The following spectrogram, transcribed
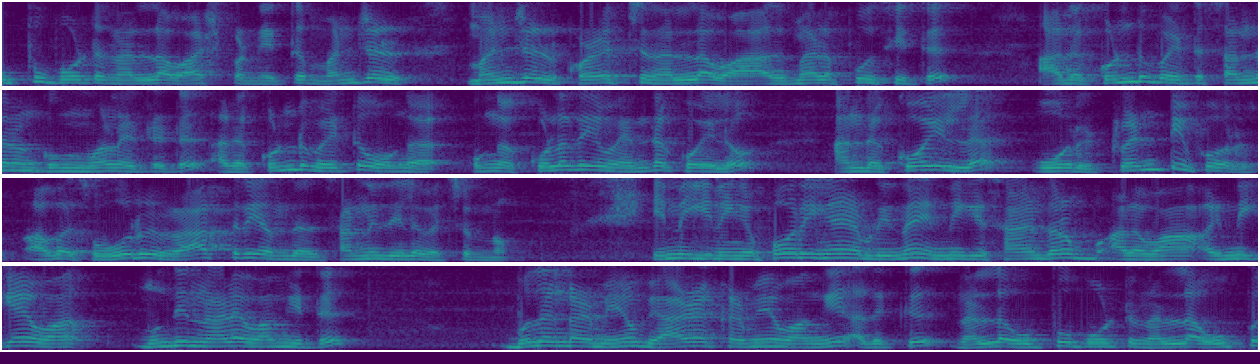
உப்பு போட்டு நல்லா வாஷ் பண்ணிவிட்டு மஞ்சள் மஞ்சள் குழைச்சி நல்லா வா அது மேலே பூசிட்டு அதை கொண்டு போயிட்டு சந்திரன் குங்குமம்லாம் இட்டுட்டு அதை கொண்டு போயிட்டு உங்கள் உங்கள் குலதெய்வம் எந்த கோயிலோ அந்த கோயிலில் ஒரு டுவெண்ட்டி ஃபோர் ஹவர்ஸ் ஒரு ராத்திரி அந்த சந்நிதியில் வச்சிடணும். இன்றைக்கி நீங்கள் போகிறீங்க அப்படின்னா இன்றைக்கி சாயந்தரம் அதை வா இன்றைக்கே வா முந்தின நாளே வாங்கிட்டு புதன்கிழமையோ வியாழக்கிழமையோ வாங்கி அதுக்கு நல்ல உப்பு போட்டு நல்லா உப்பு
